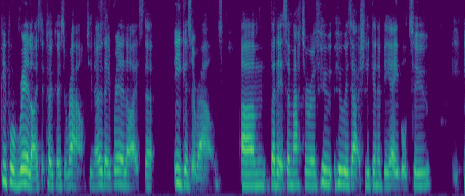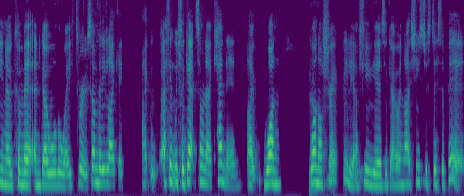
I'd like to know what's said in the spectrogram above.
people realise that Coco's around. You know, they realise that Iga's around. Um, but it's a matter of who who is actually going to be able to you know commit and go all the way through somebody like a I, I think we forget someone like Kenin like won yeah. won Australia a few years ago and like she's just disappeared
